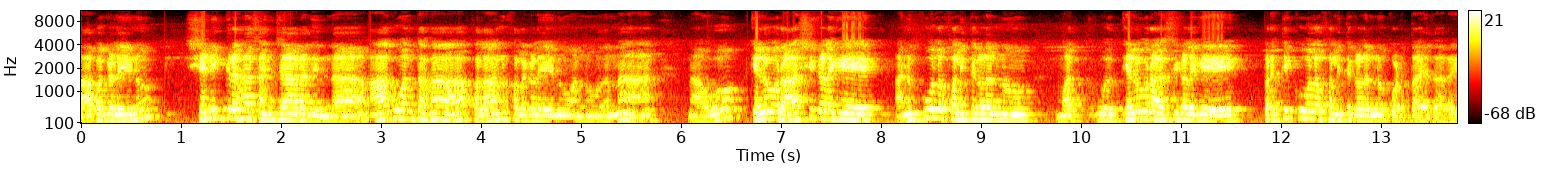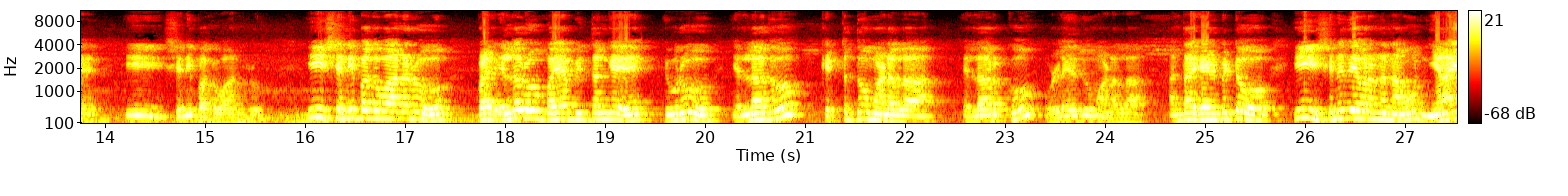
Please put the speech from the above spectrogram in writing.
ಲಾಭಗಳೇನು ಶನಿಗ್ರಹ ಸಂಚಾರದಿಂದ ಆಗುವಂತಹ ಫಲಾನುಫಲಗಳೇನು ಅನ್ನುವುದನ್ನ ನಾವು ಕೆಲವು ರಾಶಿಗಳಿಗೆ ಅನುಕೂಲ ಫಲಿತಗಳನ್ನು ಮತ್, ಕೆಲವು ರಾಶಿಗಳಿಗೆ ಪ್ರತಿಕೂಲ ಫಲಿತಗಳನ್ನು ಕೊಡ್ತಾ ಇದ್ದಾರೆ ಈ ಶನಿ ಭಗವಾನರು. ಈ ಶನಿ ಭಗವಾನರು ಬ, ಎಲ್ಲರೂ ಭಯ ಬಿದ್ದಂಗೆ ಇವರು ಎಲ್ಲದೂ ಕೆಟ್ಟದ್ದು ಮಾಡಲ್ಲ, ಎಲ್ಲರಿಗೂ ಒಳ್ಳೆಯದು ಮಾಡಲ್ಲ ಅಂತ ಹೇಳ್ಬಿಟ್ಟು ಈ ಶನಿದೇವರನ್ನ ನಾವು ನ್ಯಾಯ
